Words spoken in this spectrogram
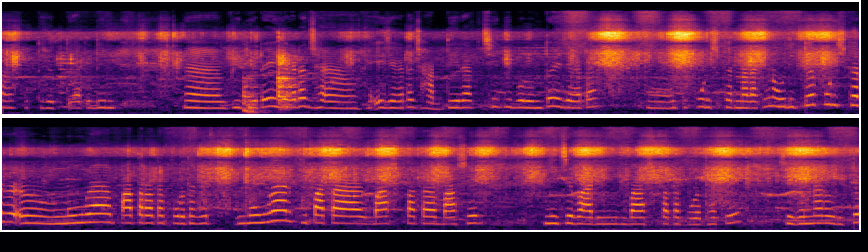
না, সত্যি সত্যি এতদিন ভিডিওটা এই জায়গাটা এই জায়গাটা ঝাড় দিয়ে রাখছি, কি বলুন তো? এই জায়গাটা একটু পরিষ্কার না রাখলে না, ওই দিকটায় পরিষ্কার নোংরা পাতা টাতা পড়ে থাকে। নোংরা আর কি পাতা, বাঁশ পাতা, বাঁশের নিচে বাড়ি, বাঁশ পাতা পড়ে থাকে। সেই জন্য আর ওই দিকটা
